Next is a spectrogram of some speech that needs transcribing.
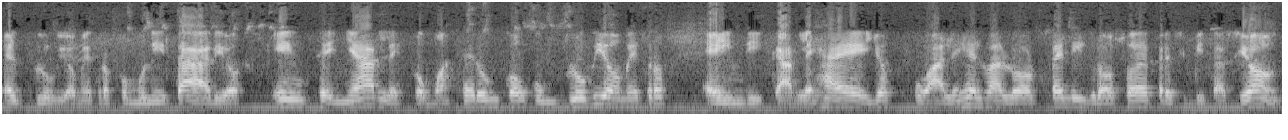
el pluviómetro comunitario, enseñarles cómo hacer un, un pluviómetro e indicarles a ellos cuál es el valor peligroso de precipitación.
